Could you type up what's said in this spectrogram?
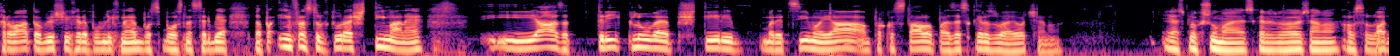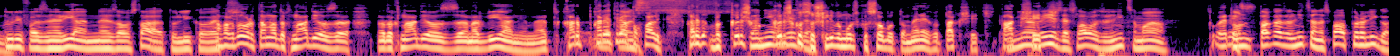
Hrvatov, bivših republik, ne Bosne, Srbije, da pa infrastruktura štima. Ne? Ja, za tri klube, štiri, recimo, ja, ampak ostalo pa je zdaj skrzujoče. No. Ja, sploh šuma je skrzujoče. No. Pa tudi fazenerija ne zaostaja toliko več. Ampak dobro, tam nadoknadijo z, nadoknadijo z navijanjem. Kar, kar je ja, treba pohvaliti. Kar je, v Krško, krško so šli v Mursko soboto, meni je to tako všeč. Tak ne veš, da je slabo zelenico imajo. Taka zelenica ne spada v prvo ligo.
